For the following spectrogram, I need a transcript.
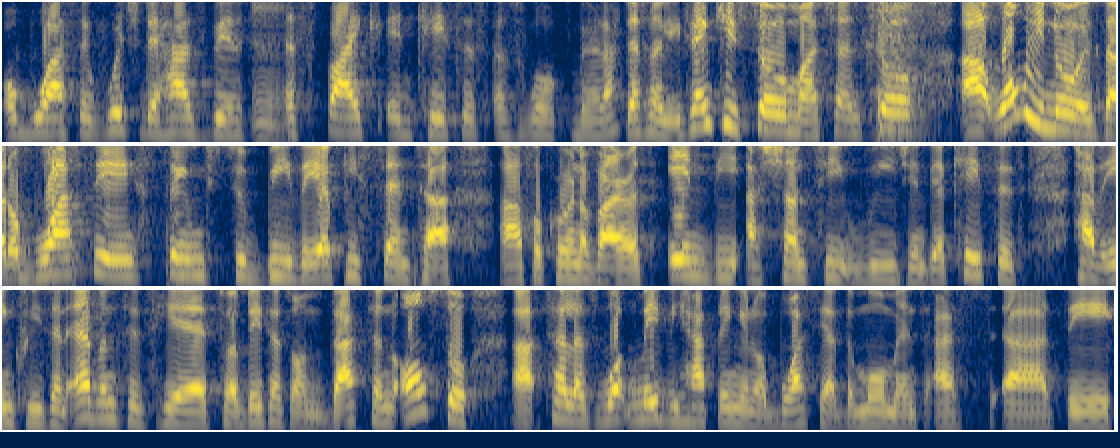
Obuasi, which there has been mm. a spike in cases as well, Bella. Definitely. Thank you so much. And so uh, what we know is that Obuasi seems to be the epicenter uh, for coronavirus in the Ashanti region. Their cases have increased and Evans is here to update us on that and also uh, tell us what may be happening in Obuasi at the moment as uh, they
